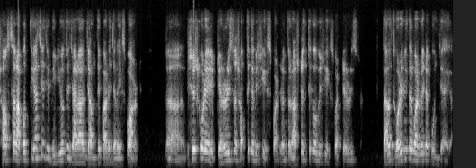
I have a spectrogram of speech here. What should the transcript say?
সংস্থার আপত্তি আছে যে ভিডিওতে যারা জানতে পারে, যারা এক্সপার্ট বিশেষ করে টেরোরিস্টরা সব থেকে বেশি এক্সপার্ট জানেন তো? রাষ্ট্রের থেকেও বেশি এক্সপার্ট টেরোরিস্ট তারা ধরে নিতে পারবে এটা কোন জায়গা,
